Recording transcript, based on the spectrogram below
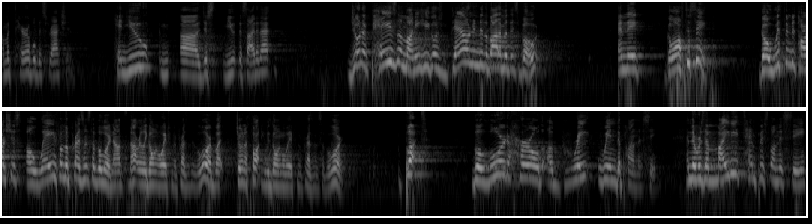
I'm a terrible distraction. Can you uh, just mute the side of that? Jonah pays the money. He goes down into the bottom of this boat, and they go off to sea. Go with them to Tarshish away from the presence of the Lord. Now, it's not really going away from the presence of the Lord, but Jonah thought he was going away from the presence of the Lord. But the Lord hurled a great wind upon the sea, and there was a mighty tempest on the sea,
